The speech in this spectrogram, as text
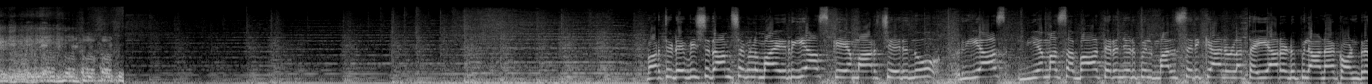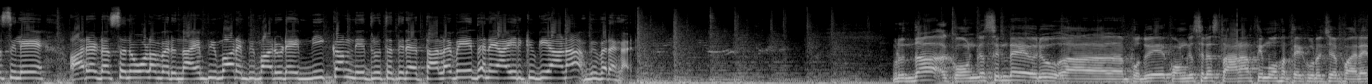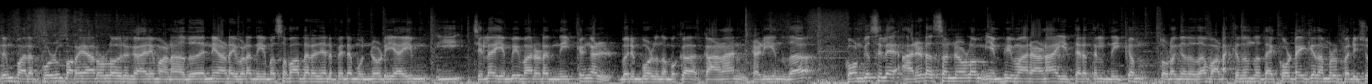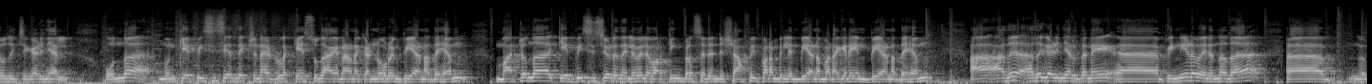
വാർത്തയുടെ വിശദാംശങ്ങളുമായി റിയാസ് കെ എം ആർ ചേരുന്നു. റിയാസ് നിയമസഭാ തെരഞ്ഞെടുപ്പിൽ മത്സരിക്കാനുള്ള തയ്യാറെടുപ്പിലാണ് കോൺഗ്രസിലെ അര ഡസനോളം വരുന്ന എം പിമാർ എം പിമാരുടെ നീക്കം നേതൃത്വത്തിന് തലവേദനയായിരിക്കുകയാണ് വിവരങ്ങൾ. വൃന്ദ കോൺഗ്രസിന്റെ ഒരു പൊതുവെ കോൺഗ്രസിലെ സ്ഥാനാർത്ഥി മോഹത്തെക്കുറിച്ച് പലരും പലപ്പോഴും പറയാറുള്ള ഒരു കാര്യമാണ്. അത് തന്നെയാണ് ഇവിടെ നിയമസഭാ തെരഞ്ഞെടുപ്പിന്റെ മുന്നോടിയായും ഈ ചില എം പിമാരുടെ നീക്കങ്ങൾ വരുമ്പോൾ നമുക്ക് കാണാൻ കഴിയുന്നത്. കോൺഗ്രസിലെ അരഡസനോളം എം പിമാരാണ് ഇത്തരത്തിൽ നീക്കം തുടങ്ങുന്നത്. വടക്ക് നിന്ന് തെക്കോട്ടേക്ക് നമ്മൾ പരിശോധിച്ചു കഴിഞ്ഞാൽ ഒന്ന് മുൻ കെ പി സി സി അധ്യക്ഷനായിട്ടുള്ള കെ സുധാകരനാണ് കണ്ണൂർ എം പിയാണ് അദ്ദേഹം. മറ്റൊന്ന് കെ പി സി സിയുടെ നിലവിലെ working president Shafi Parambil M പിയാണ് വടകര എം പിയാണ് അദ്ദേഹം. അത് അത് കഴിഞ്ഞാൽ തന്നെ പിന്നീട് വരുന്നത്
